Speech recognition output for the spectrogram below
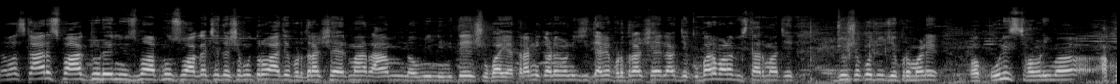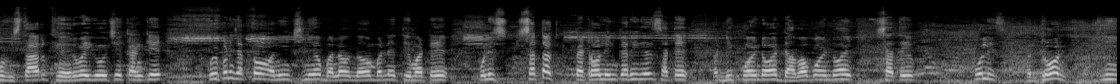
નમસ્કાર, સ્પાર્ક ટુડે ન્યૂઝમાં આપનું સ્વાગત છે. દર્શક મિત્રો, આજે વડોદરા શહેરમાં રામનવમી નિમિત્તે શોભાયાત્રા નીકળવાની છે. ત્યારે વડોદરા શહેરના જે કુંભારવાળા વિસ્તારમાં છે, જોઈ શકો છો જે પ્રમાણે પોલીસ છાવણીમાં આખો વિસ્તાર ફેરવાઈ ગયો છે. કારણ કે કોઈ પણ જાતનો અનિચ્છનીય બનાવ ન બને તે માટે પોલીસ સતત પેટ્રોલિંગ કરી રહી સાથે ડીપ પોઈન્ટ હોય, ઢાબા પોઈન્ટ હોય, સાથે પોલીસ ડ્રોનની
